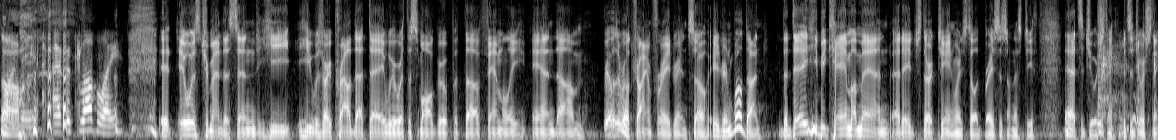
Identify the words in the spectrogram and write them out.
Oh. Uh, it's lovely. it it was tremendous, and he he was very proud that day. We were with a small group with the family, and um, it was a real triumph for Adrian. So, Adrian, well done. The day he became a man at age 13, when he still had braces on his teeth. Yeah, it's a Jewish thing. It's a Jewish thing.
